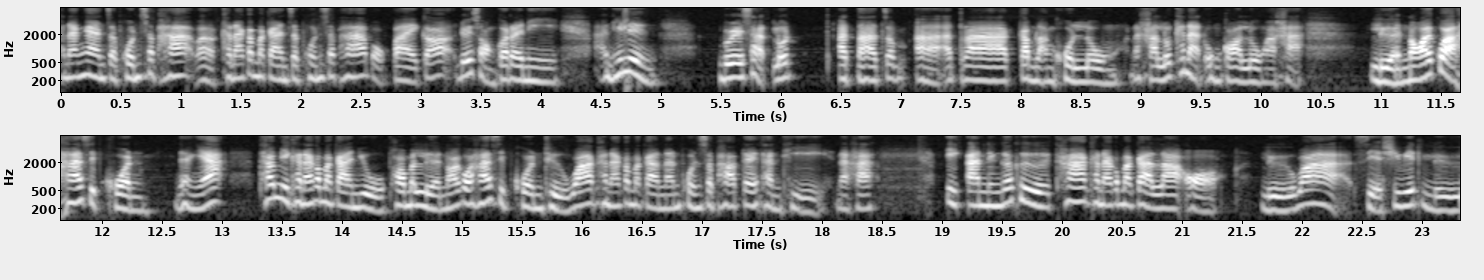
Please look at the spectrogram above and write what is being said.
พนักงานจะพ้นสภาพคณะกรรมการจะพ้นสภาพออกไปก็ด้วย 2 กรณี อันที่ 1 บริษัทลดอัตราอัตรากำลังคนลงนะคะลดขนาดองค์กรลงอะค่ะ เหลือน้อยกว่า 50 คน อย่างเงี้ยถ้ามีคณะกรรมการอยู่ พอมันเหลือน้อยกว่า 50 คน ถือว่าคณะกรรมการนั้นพ้นสภาพได้ทันทีนะคะ อีกอันนึงก็คือถ้าคณะกรรมการลาออก หรือว่าเสียชีวิตหรือ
